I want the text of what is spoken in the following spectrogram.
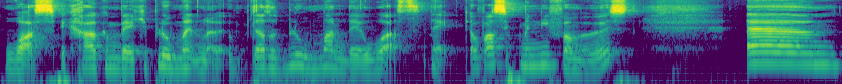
was. Ik ga ook een beetje Blue dat het Blue Monday was. Nee, daar was ik me niet van bewust. Um,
